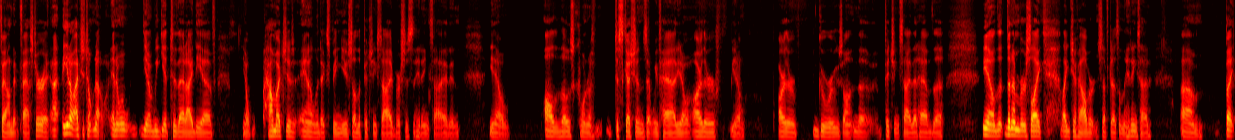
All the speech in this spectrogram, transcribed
found it faster. Eh, I, you know, I just don't know. And you know, we get to that idea of you know how much is analytics being used on the pitching side versus the hitting side, and you know all those kind of discussions that we've had. You know, are there you know are there gurus on the pitching side that have the you know the, the numbers like like Jeff Albert and stuff does on the hitting side. Um, but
